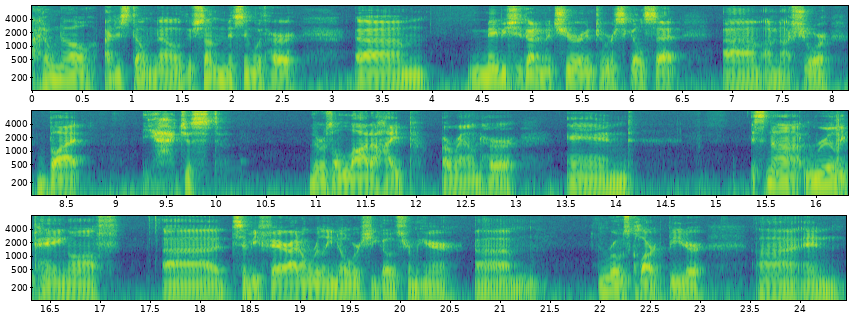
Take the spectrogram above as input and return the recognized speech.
I don't know. I just don't know. There's something missing with her. Um, maybe she's got to mature into her skill set. Um, I'm not sure. But yeah, just there was a lot of hype around her, and it's not really paying off uh, to be fair, I don't really know where she goes from here. Um, Rose Clark beat her, uh, and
